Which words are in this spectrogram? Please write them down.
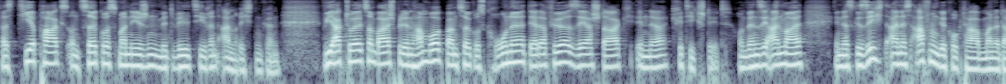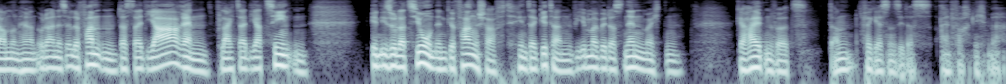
was Tierparks und Zirkusmanegen mit Wildtieren anrichten können. Wie aktuell zum Beispiel in Hamburg beim Zirkus Krone, der dafür sehr stark in der Kritik steht. Und wenn Sie einmal in das Gesicht eines Affen geguckt haben, meine Damen und Herren, oder eines Elefanten, das seit Jahren, vielleicht seit Jahrzehnten, in Isolation, in Gefangenschaft, hinter Gittern, wie immer wir das nennen möchten, gehalten wird, dann vergessen sie das einfach nicht mehr,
